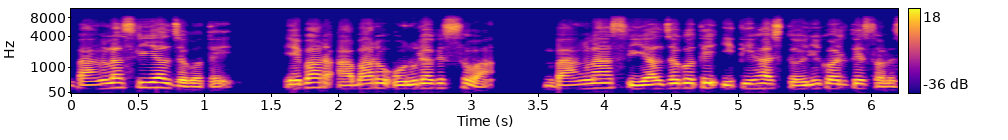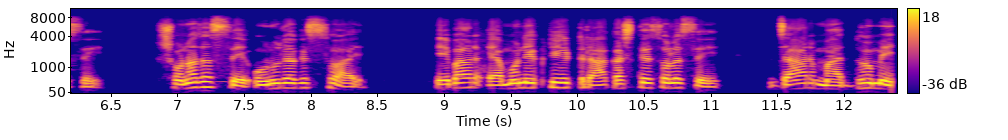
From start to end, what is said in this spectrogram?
বাংলা সিরিয়াল জগতে। এবার আবারও অনুরাগের ছোঁয়া বাংলা সিরিয়াল জগতে ইতিহাস তৈরি করতে চলেছে। শোনা যাচ্ছে অনুরাগের ছোঁয়ায় এবার এমন একটি ট্রাক আসতে চলেছে যার মাধ্যমে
